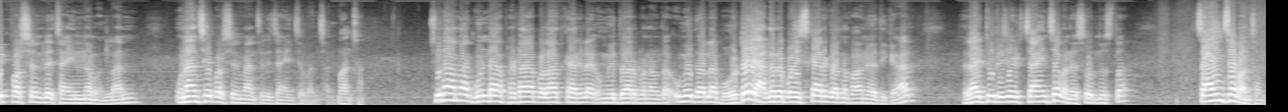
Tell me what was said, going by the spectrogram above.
एक पर्सेन्टले चाहिन्न भन्लान् उनान्सय पर्सेन्ट मान्छेले चाहिन्छ भन्छन्। भन्छन्। चुनावमा गुन्डा फटा बलात्कारीलाई उम्मेद्वार बनाउँदा उम्मेद्वारलाई भोटै हालेर बहिष्कार गर्न पाउने अधिकार राइट टु रिजेक्ट चाहिन्छ भनेर सोध्नुहोस् त। चाहिन्छ भन्छन्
